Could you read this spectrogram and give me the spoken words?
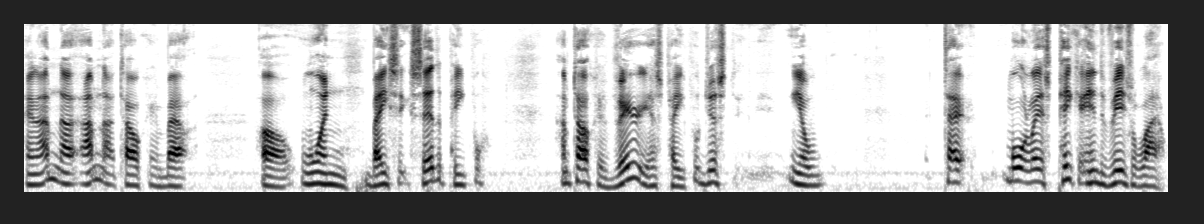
and I'm not I'm not talking about uh, one basic set of people. I'm talking various people. Just you know, ta- more or less pick an individual out.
